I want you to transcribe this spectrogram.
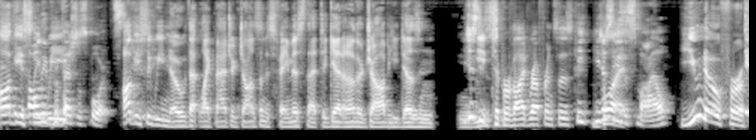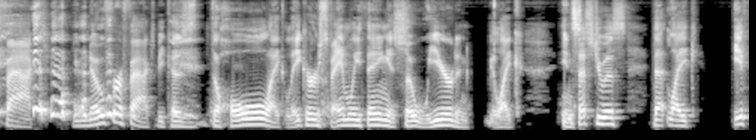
obviously Only we professional sports. obviously we know that like Magic Johnson is famous that to get another job he doesn't He just need needs- to provide references. He, he just needs a smile. you know for a fact you know for a fact because the whole like Lakers family thing is so weird and like incestuous that like if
